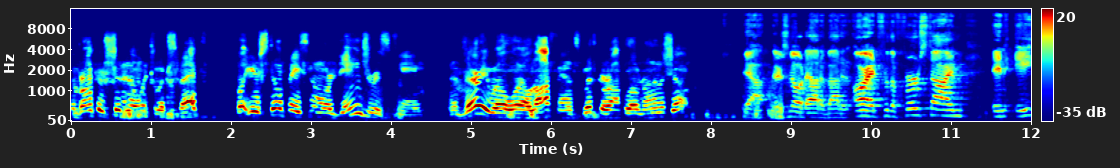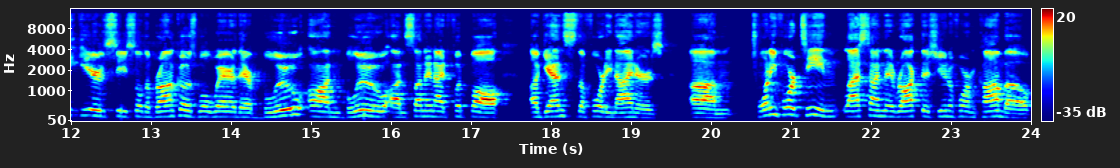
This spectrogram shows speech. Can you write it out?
The Broncos should know what to expect, but you're still facing a more dangerous team and a very well oiled offense with Garoppolo running the show. Yeah, there's no doubt about it. All right, for the first time in eight years, Cecil, the Broncos will wear their blue on blue on Sunday Night Football against the 49ers. Um, 2014, last time they rocked this uniform combo.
